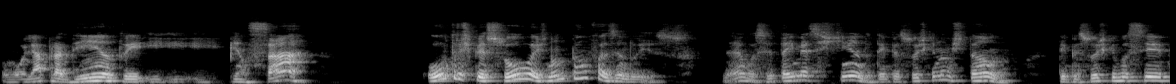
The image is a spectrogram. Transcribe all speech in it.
olhar para dentro e, e, e pensar, outras pessoas não estão fazendo isso. Né? Você está aí me assistindo, tem pessoas que não estão, tem pessoas que você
